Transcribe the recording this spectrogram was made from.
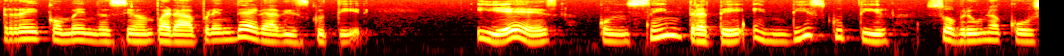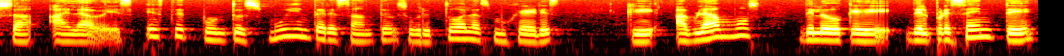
recomendación para aprender a discutir y es concéntrate en discutir sobre una cosa a la vez. Este punto es muy interesante, sobre todo las mujeres que hablamos de lo que del presente,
